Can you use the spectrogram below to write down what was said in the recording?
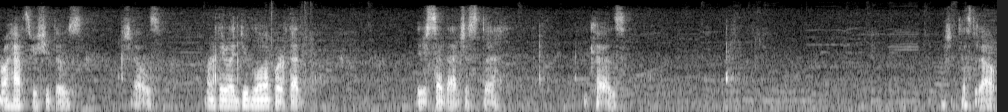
I have to shoot those shells. I wonder if they really do blow up or if that they just said that just uh, because I should test it out.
